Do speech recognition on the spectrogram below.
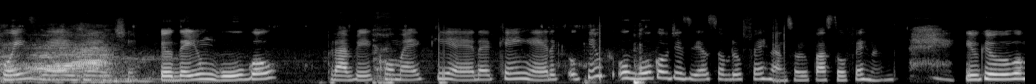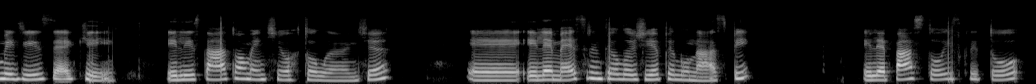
Pois é, gente. Eu dei um Google para ver como é que era, quem era, o que o Google dizia sobre o Fernando, sobre o pastor Fernando. E o que o Google me disse é que ele está atualmente em Hortolândia, é, ele é mestre em teologia pelo NASP, ele é pastor, escritor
